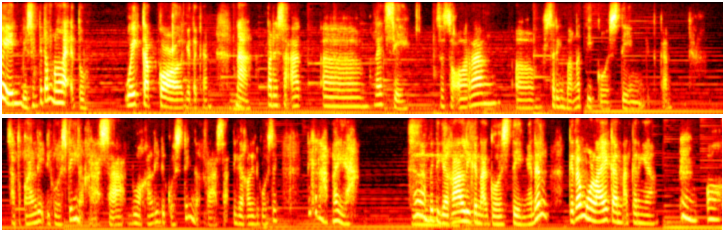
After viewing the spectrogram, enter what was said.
pain biasanya kita melek tuh wake up call gitu kan hmm. nah pada saat um, let's say seseorang um, sering banget di ghosting gitu kan satu kali di ghosting nggak kerasa dua kali di ghosting nggak kerasa tiga kali di ghosting ini kenapa ya saya sampai tiga hmm. kali kena ghosting. Dan kita mulai kan akhirnya oh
